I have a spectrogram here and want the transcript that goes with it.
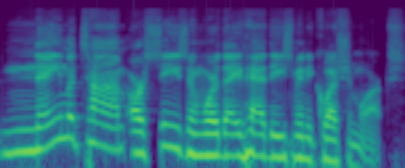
Name a time or season where they've had these many question marks.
